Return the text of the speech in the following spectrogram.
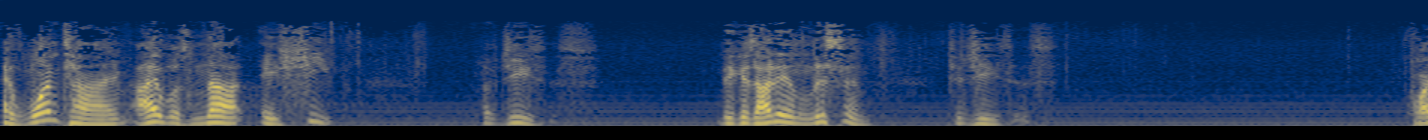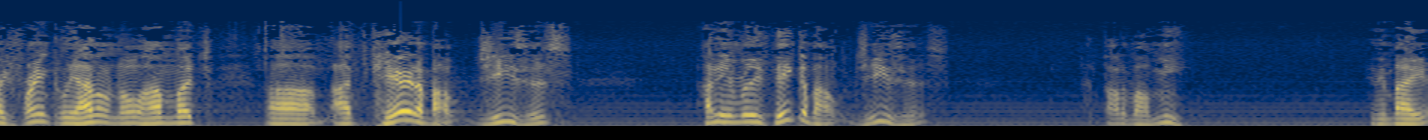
At one time, I was not a sheep of Jesus because I didn't listen to Jesus. Quite frankly, I don't know how much uh, I've cared about Jesus I didn't really think about Jesus. I thought about me. Anybody,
